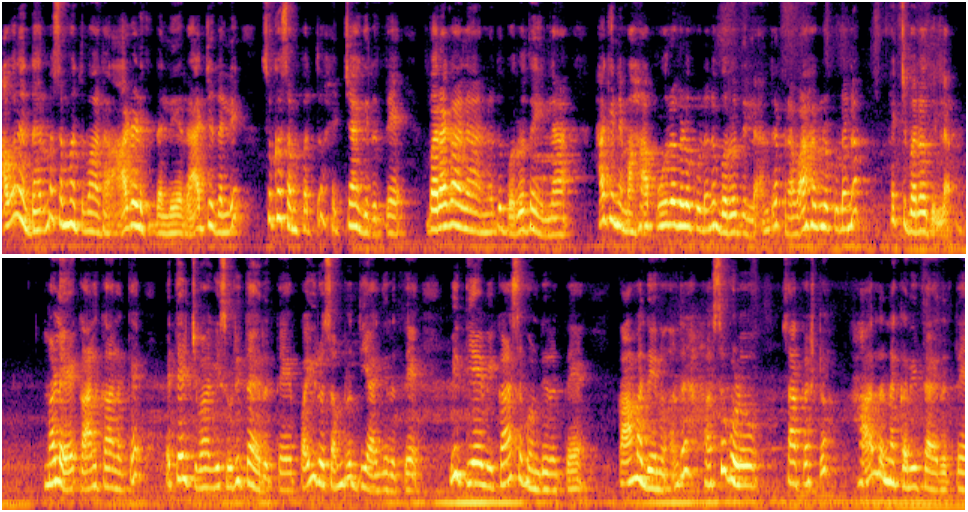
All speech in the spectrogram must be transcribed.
ಅವನ ಧರ್ಮಸಮ್ಮತವಾದ ಆಡಳಿತದಲ್ಲಿ, ರಾಜ್ಯದಲ್ಲಿ ಸುಖ ಸಂಪತ್ತು ಹೆಚ್ಚಾಗಿರುತ್ತೆ. ಬರಗಾಲ ಅನ್ನೋದು ಬರೋದೇ ಇಲ್ಲ. ಹಾಗೆಯೇ ಮಹಾಪೂರಗಳು ಕೂಡ ಬರೋದಿಲ್ಲ. ಅಂದರೆ ಪ್ರವಾಹಗಳು ಕೂಡ ಹೆಚ್ಚು ಬರೋದಿಲ್ಲ. ಮಳೆ ಕಾಲಕಾಲಕ್ಕೆ ಯಥೇಚ್ಛವಾಗಿ ಸುರಿತಾ ಇರುತ್ತೆ. ಪೈರು ಸಮೃದ್ಧಿಯಾಗಿರುತ್ತೆ. ವಿದ್ಯೆ ವಿಕಾಸಗೊಂಡಿರುತ್ತೆ. ಕಾಮಧೇನು ಅಂದರೆ ಹಸುಗಳು ಸಾಕಷ್ಟು ಹಾಲನ್ನು ಕರೀತಾ ಇರುತ್ತೆ.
